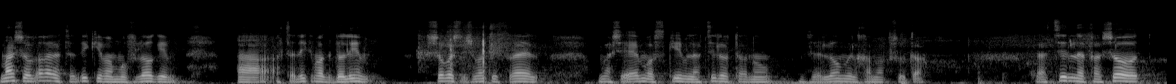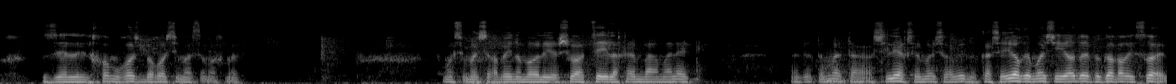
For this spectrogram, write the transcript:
מה שעובר על הצדיקים המופלוגים, הצדיקים הגדולים, שורש נשמת ישראל, מה שהם עוסקים להציל אותנו, זה לא מלחמה פשוטה. להציל נפשות זה ללחום ראש בראש עם הסמ"ם. כמו שמשה רבינו אומר ליהושע, צא יילחם בעמלק. אז זאת אומרת, השליח של משה רבינו, כאשר יורי משה יודו וגובר ישראל,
